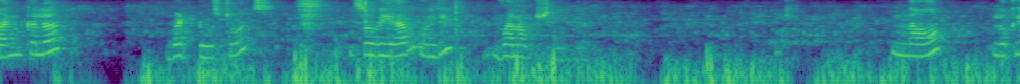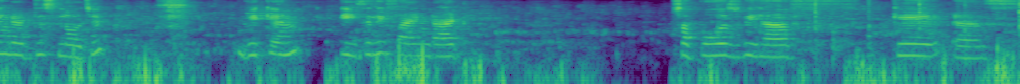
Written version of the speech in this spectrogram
one color but two stones. So we have only one option here now looking at this logic we can easily find that suppose we have k as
